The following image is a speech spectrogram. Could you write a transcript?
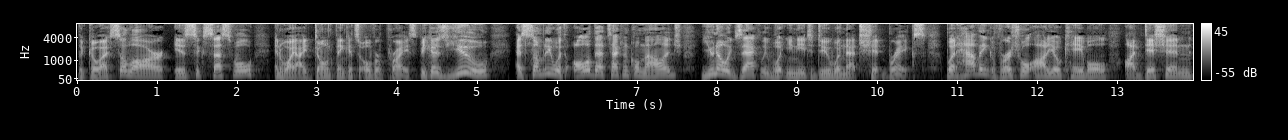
the Go XLR is successful and why I don't think it's overpriced. Because you, as somebody with all of that technical knowledge, you know exactly what you need to do when that shit breaks. But having virtual audio cable, audition,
